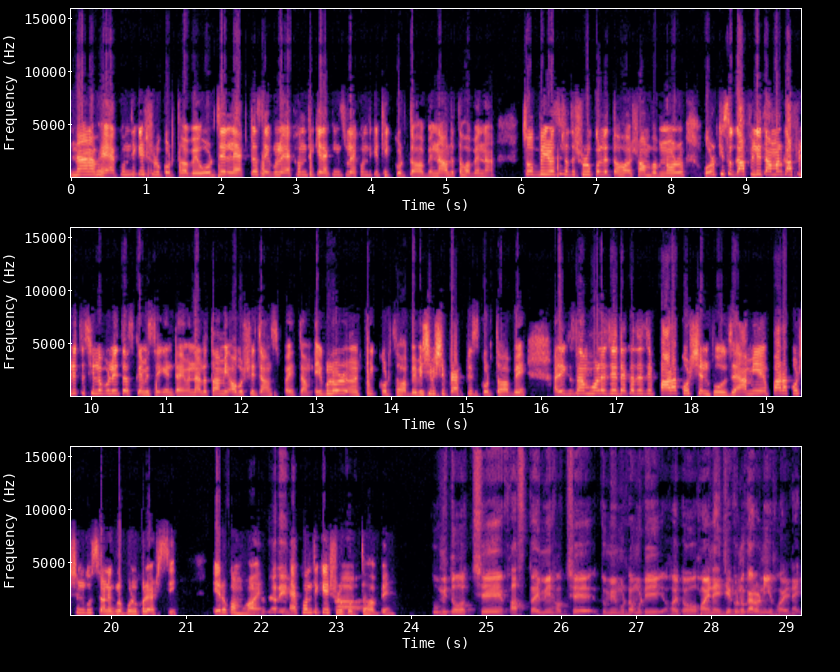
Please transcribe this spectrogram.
না না ভাই এখন থেকে শুরু করতে হবে। ওর যে ল্যাকটাস এগুলো এখন থেকে র্যাঙ্কিংসগুলো এখন থেকে ঠিক করতে হবে না হলে তো হবে না। চব্বিশ বছর সাথে শুরু করলে তো হয় সম্ভব না। ওর ওর কিছু গাফিলিতে আমার গাফিলিতে ছিল বলেই তো আজকে আমি সেকেন্ড টাইমে নাহলে তো আমি অবশ্যই চান্স পাইতাম। এগুলোর ঠিক করতে হবে বেশি বেশি প্র্যাকটিস করতে হবে। আর এক্সাম হলে যে দেখা যায় যে পারা কোশ্চেন ভুল যায় আমি পারা কোশ্চেন গুছতে অনেকগুলো ভুল করে আসছি। এরকম হয়। আচ্ছা, এখন থেকেই শুরু করতে হবে। তুমি তো হচ্ছে ফার্স্ট টাইমে হচ্ছে তুমি মোটামুটি হয়তো হয় নাই যে কোনো কারণেই হয় নাই।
